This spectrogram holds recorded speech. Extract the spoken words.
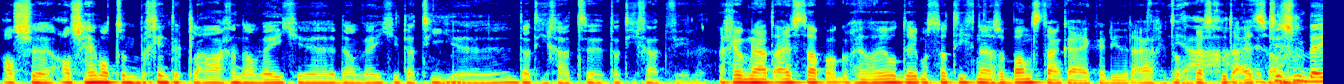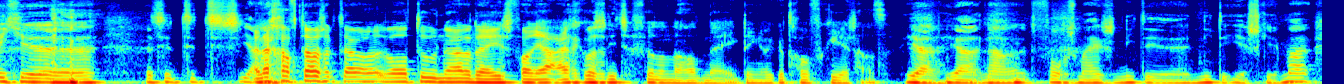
als, uh, als Hamilton begint te klagen, dan weet je, dan weet je dat hij uh, dat hij gaat, uh, dat hij gaat winnen. Hij ging ook na het uitstappen ook nog heel, heel demonstratief naar zijn band staan kijken, die er eigenlijk toch best goed uitzag. Het is een beetje. het, het, het, ja. En hij gaf trouwens ook daar wel toe na de race van ja, eigenlijk was er niet zoveel aan de hand. Nee, ik denk dat ik het gewoon verkeerd had. Ja, ja nou, volgens mij is het niet, niet de eerste keer. Maar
